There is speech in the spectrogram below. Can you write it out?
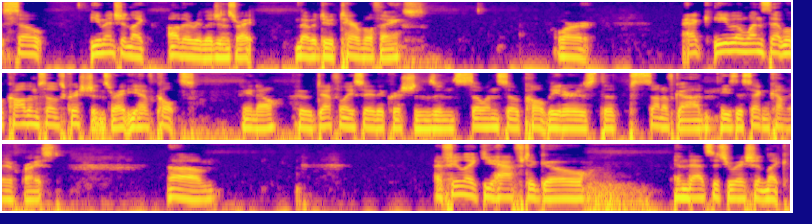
so you mentioned like other religions, right? That would do terrible things. Or heck, even ones that will call themselves Christians, right? You have cults, you know, who definitely say they're Christians, and so and so cult leader is the Son of God. He's the second coming of Christ. Um, I feel like you have to go in that situation. Like,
